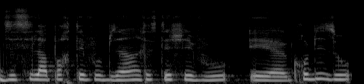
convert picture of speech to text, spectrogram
D'ici là, portez-vous bien, restez chez vous et euh, gros bisous.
